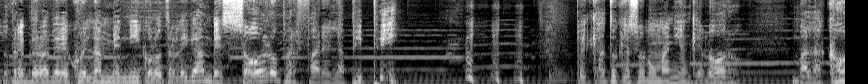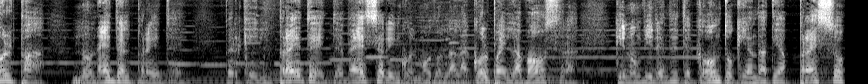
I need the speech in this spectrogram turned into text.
Dovrebbero avere quell'ammennicolo tra le gambe solo per fare la pipì. Peccato che sono umani anche loro. Ma la colpa non è del prete perché il prete deve essere in quel modo là, la colpa è la vostra, che non vi rendete conto che andate appresso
